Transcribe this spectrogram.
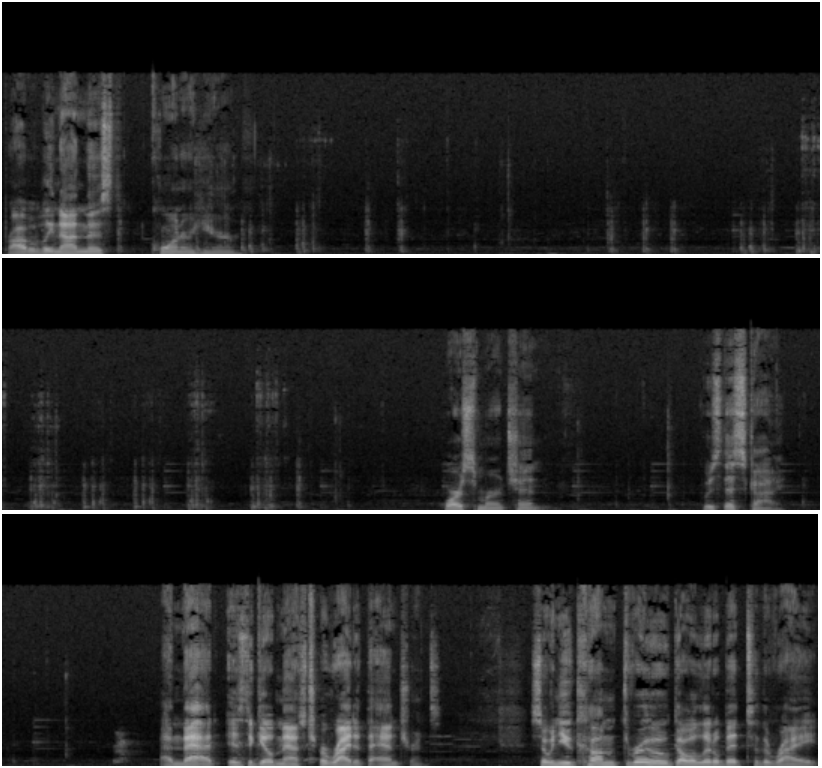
Probably not in this corner here. Horse merchant. Who's this guy? And that is the guildmaster right at the entrance. So when you come through, go a little bit to the right,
